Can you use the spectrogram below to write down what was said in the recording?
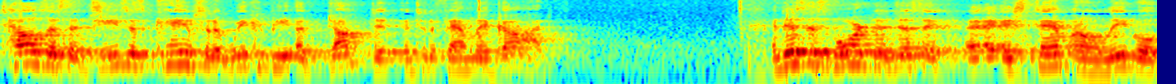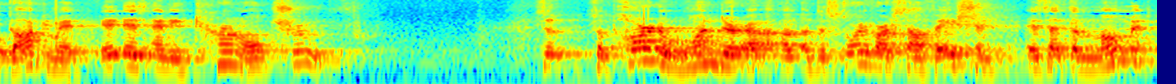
tells us that Jesus came so that we could be adopted into the family of God. And this is more than just a, a, a stamp on a legal document, it is an eternal truth. So, so part of wonder of, of the story of our salvation is that the moment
